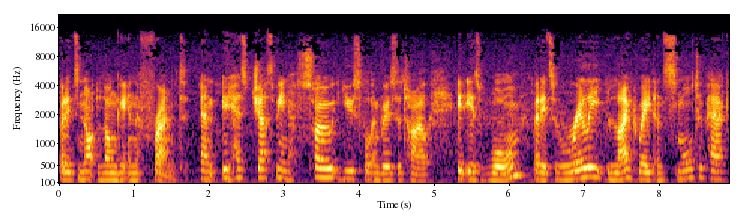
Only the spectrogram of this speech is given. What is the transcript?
but it's not longer in the front. And it has just been so useful and versatile. It is warm but it's really lightweight and small to pack.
